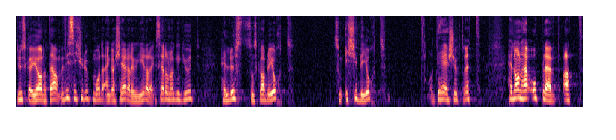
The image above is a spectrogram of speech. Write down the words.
du skal gjøre dette. Men hvis ikke du på en måte engasjerer deg og gir deg, så er det noe Gud har lyst som skal bli gjort, som ikke blir gjort. Og det er sjukt dritt. Har noen her opplevd at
